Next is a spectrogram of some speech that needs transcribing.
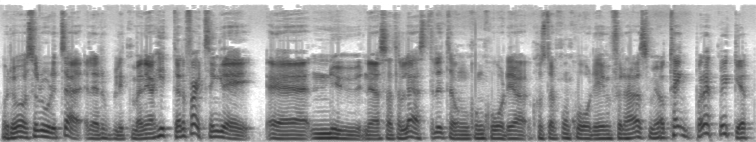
Och det var så roligt så här, eller roligt, men jag hittade faktiskt en grej eh, nu när jag satt och läste lite om Concordia, Costa Concordia inför det här som jag har tänkt på rätt mycket.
